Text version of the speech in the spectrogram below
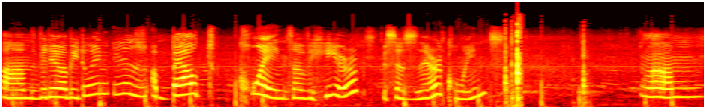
Um, the video I'll be doing is about coins over here. It says there are coins. Um.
